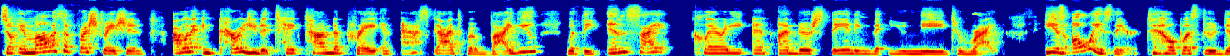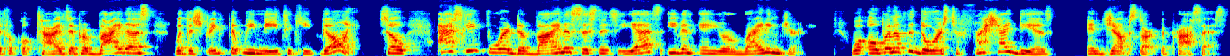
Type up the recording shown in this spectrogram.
So, in moments of frustration, I want to encourage you to take time to pray and ask God to provide you with the insight, clarity, and understanding that you need to write. He is always there to help us through difficult times and provide us with the strength that we need to keep going. So, asking for divine assistance, yes, even in your writing journey, will open up the doors to fresh ideas and jumpstart the process.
